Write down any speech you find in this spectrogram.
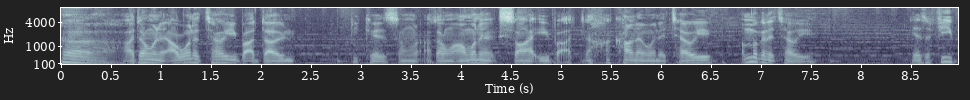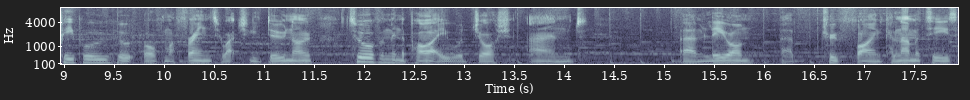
I don't want to. I want to tell you, but I don't because I, I don't. I want to excite you, but I, I kind of want to tell you. I'm not gonna tell you. There's a few people who of my friends who actually do know. Two of them in the party were Josh and um, Leon, uh, Truthifying Calamities.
